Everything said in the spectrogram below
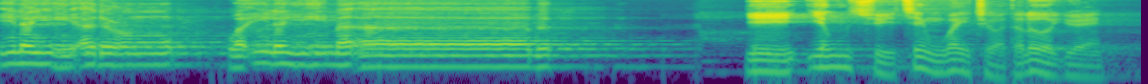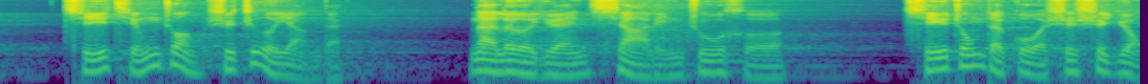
إليه أدعو وإليه مآب 以应许敬畏者的乐园，其情状是这样的：那乐园下临诸河， 其中的果实是永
